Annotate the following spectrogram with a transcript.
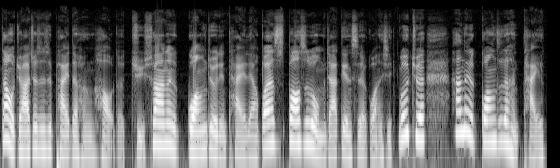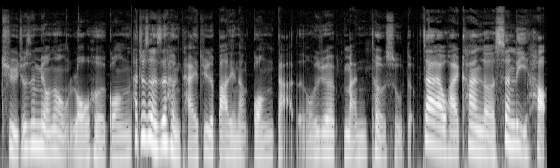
但我觉得它就是是拍的很好的剧，虽然那个光就有点太亮，不然不知道是不是我们家电视的关系，我就觉得它那个光真的很台剧，就是没有那种柔和光，它就真的是很台剧的八点档光打的，我就觉得蛮特殊的。再来，我还看了《胜利号》，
